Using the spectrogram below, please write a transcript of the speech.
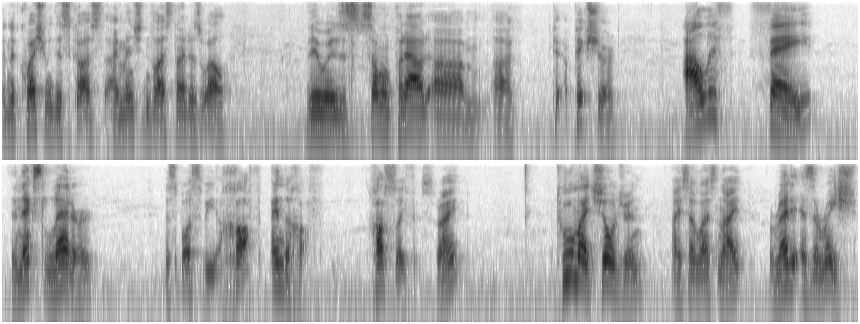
in the question we discussed. I mentioned last night as well. There was someone put out um, a, a picture. Aleph, Fei, the next letter is supposed to be a chaf and a chaf. Chaf Seifis, right? Two of my children, I said last night, read it as a resh.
